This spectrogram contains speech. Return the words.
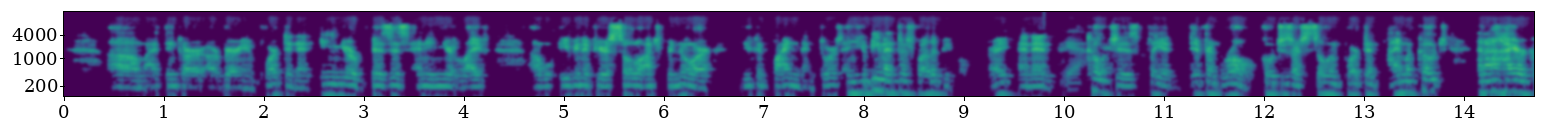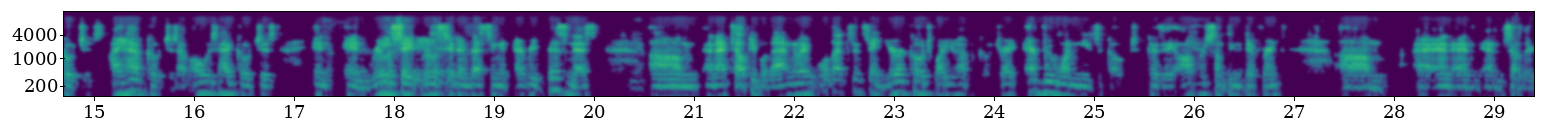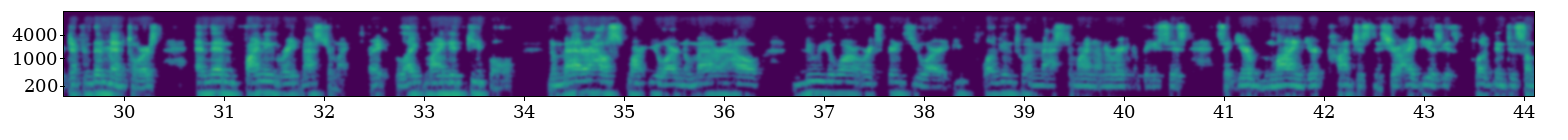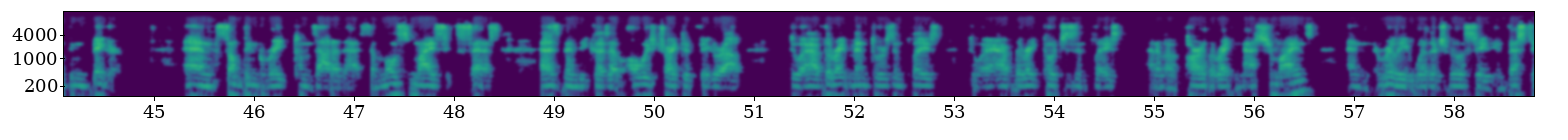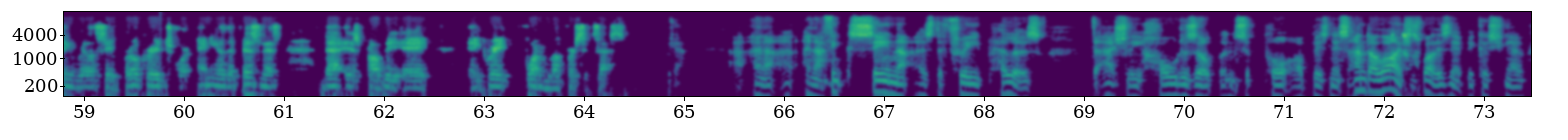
um, I think are, are very important. And in your business and in your life, uh, even if you're a solo entrepreneur, you can find mentors and you can be mentors for other people, right? And then yeah. coaches play a different role. Coaches are so important. I'm a coach and I hire coaches. I have coaches. I've always had coaches in, in real estate, real estate investing in every business. Yeah. Um, and I tell people that, and they're like, well, that's insane. You're a coach. Why do you have a coach, right? Everyone needs a coach because they offer yeah. something different. Um, and, and, and so they're different than mentors. And then finding great masterminds, right? Like minded people, no matter how smart you are, no matter how new you are or experienced you are, if you plug into a mastermind on a regular basis, it's like your mind, your consciousness, your ideas gets plugged into something bigger and something great comes out of that. So most of my success has been because I've always tried to figure out do I have the right mentors in place? Do I have the right coaches in place? And I'm a part of the right masterminds. And really, whether it's real estate investing, real estate brokerage, or any other business, that is probably a, a great formula for success. Yeah. Uh, and I, and I think seeing that as the three pillars that actually hold us up and support our business and our lives as well, isn't it? Because you know,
